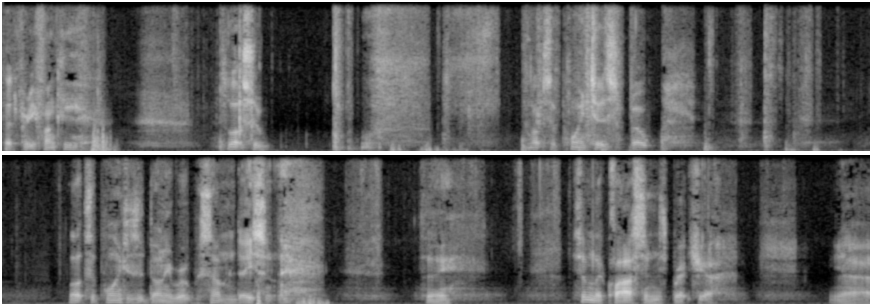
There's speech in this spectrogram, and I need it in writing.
That's pretty funky. There's lots of lots of pointers, but lots of pointers at Donnybrook for something decent. So some of the class in this breccia, yeah,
